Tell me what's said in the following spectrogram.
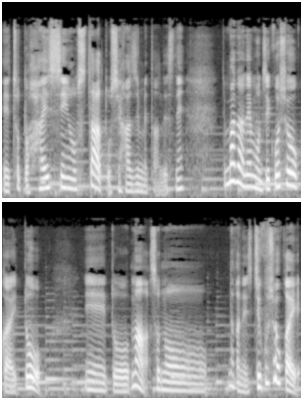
えちょっと配信をスタートし始めたんですね。まだでも自己紹介と,、えーとまあ、そのなんかね自己紹介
